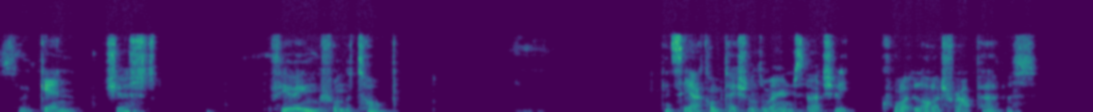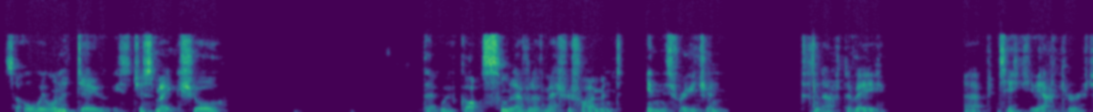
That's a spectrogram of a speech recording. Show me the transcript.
So again, just viewing from the top, you can see our computational domain is actually quite large for our purpose. So all we want to do is just make sure that we've got some level of mesh refinement in this region. It doesn't have to be uh, particularly accurate.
